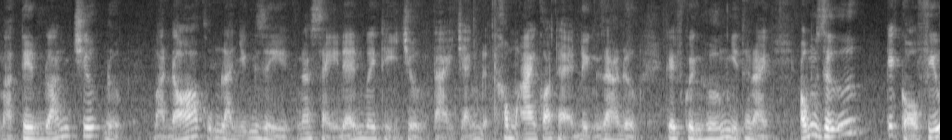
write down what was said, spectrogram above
mà tiên đoán trước được và đó cũng là những gì nó xảy đến với thị trường tài chính được không ai có thể định ra được cái khuynh hướng như thế này. Ông giữ cái cổ phiếu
